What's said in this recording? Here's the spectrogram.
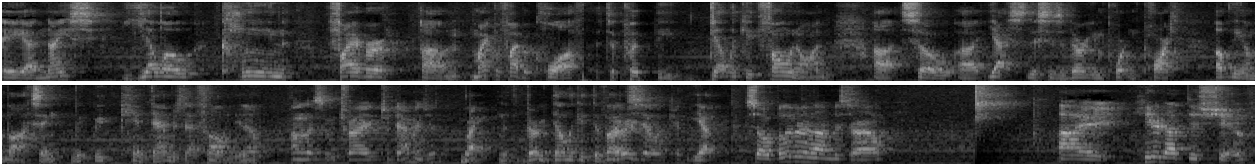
a, uh nice yellow, clean fiber, um, microfiber cloth to put the delicate phone on. Uh, so, uh, yes, this is a very important part of the unboxing. We, we can't damage that phone, you know. Unless we try to damage it. Right, it's a very delicate device. Very delicate. Yeah. So believe it or not, Mr. Al, I heated up this shiv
